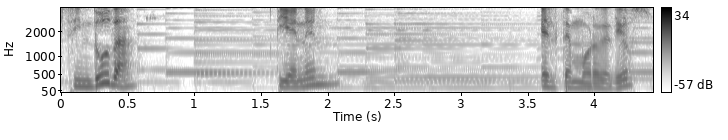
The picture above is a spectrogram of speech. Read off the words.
sin duda tienen el temor de Dios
